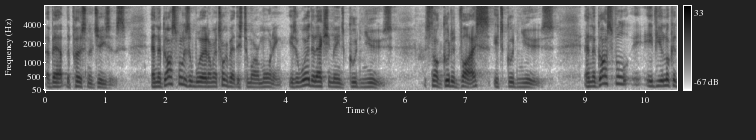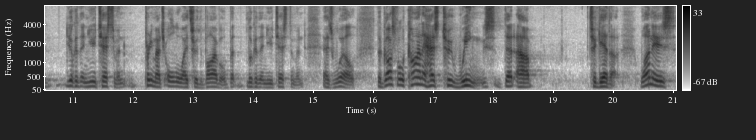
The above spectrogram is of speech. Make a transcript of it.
about the person of Jesus. And the gospel is a word, I'm going to talk about this tomorrow morning, is a word that actually means good news. It's not good advice, it's good news. And the gospel, if you look at, look at the New Testament, pretty much all the way through the Bible, but look at the New Testament as well, the gospel kind of has two wings that are together. One is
